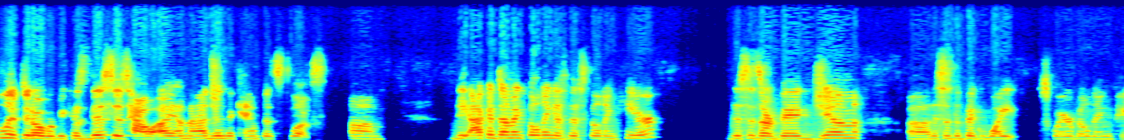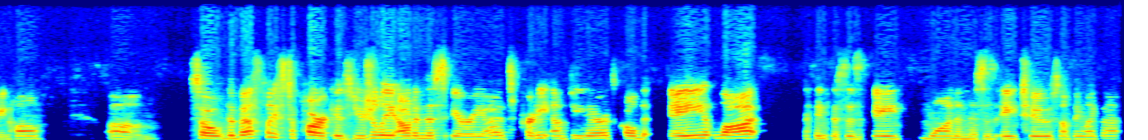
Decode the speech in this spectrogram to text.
flipped it over because this is how I imagine the campus looks. Um, the academic building is this building here. This is our big gym. Uh, this is the big white square building, Payne Hall. Um, so the best place to park is usually out in this area. It's pretty empty there. It's called the A lot. I think this is A1 and this is A2, something like that.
